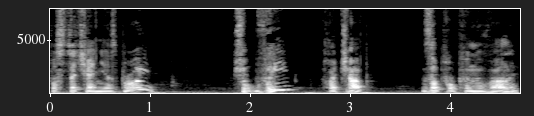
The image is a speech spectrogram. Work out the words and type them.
постачання зброї, щоб ви хоча б запропонували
